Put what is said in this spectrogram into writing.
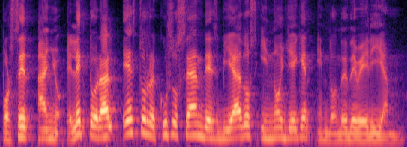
por ser año electoral, estos recursos sean desviados y no lleguen en donde deberían. EM.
